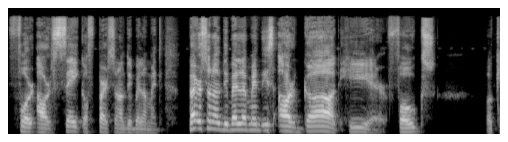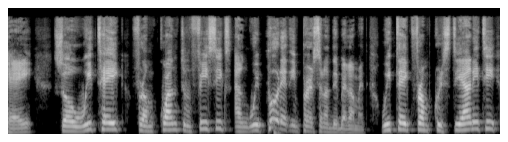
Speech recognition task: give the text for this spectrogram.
for our sake of personal development. Personal development is our God here, folks. Okay. So we take from quantum physics and we put it in personal development. We take from Christianity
